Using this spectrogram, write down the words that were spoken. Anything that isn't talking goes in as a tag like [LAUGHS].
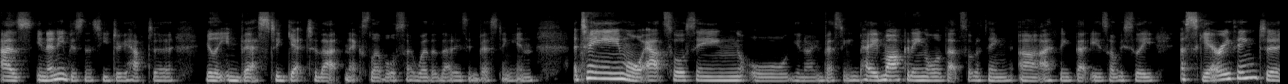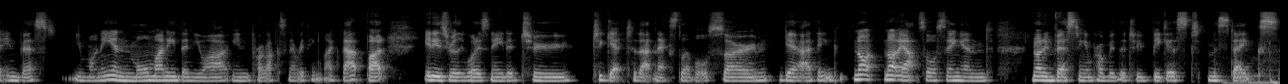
as in any business, you do have to really invest to get to that next level. So whether that is investing in a team or outsourcing or you know investing in paid marketing, all of that sort of thing, uh, I think that is obviously a scary thing to invest your money and more money than you are in products and everything like that. But it is really what is needed to to get to that next level. So yeah, I think not not outsourcing and not investing are probably the two biggest mistakes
